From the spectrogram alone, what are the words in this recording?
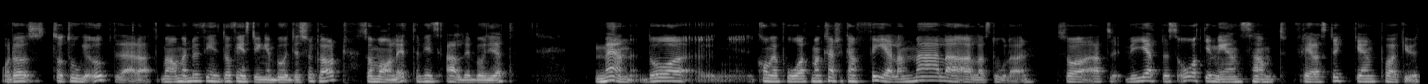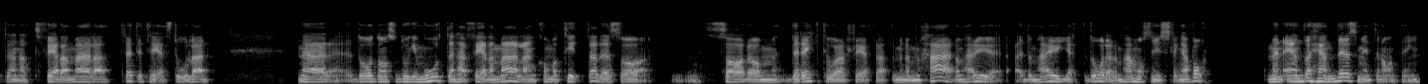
Och då så tog jag upp det där att ja, men då, finns, då finns det ju ingen budget såklart, som vanligt. Det finns aldrig budget. Men då eh, kom jag på att man kanske kan felanmäla alla stolar. Så att vi hjälptes åt gemensamt, flera stycken på akuten, att felanmäla 33 stolar. När då de som tog emot den här felanmälan kom och tittade så sa de direkt till våra chefer att men de, här, de, här är ju, de här är ju jättedåliga, de här måste ni slänga bort. Men ändå hände det som inte någonting.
